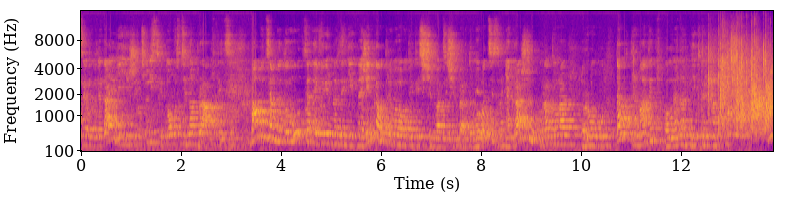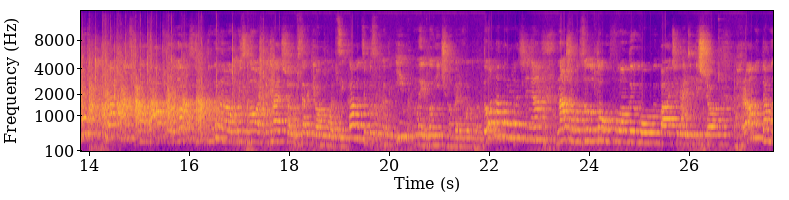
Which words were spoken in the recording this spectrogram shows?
це виглядає в її житті і свідомості на практиці. Мабуть, саме тому ця неймовірна тендітна жінка отримала у 2024 році звання кращого куратора року. Так тримати Олена Вікторівна. Цікаво це послухати. І ми логічно переходимо до нагородження нашого золотого фонду, якого ви бачили тільки що грамотами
